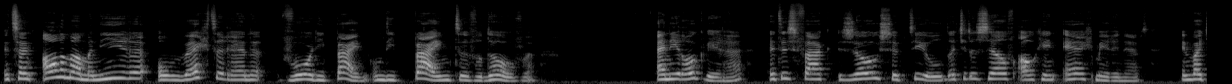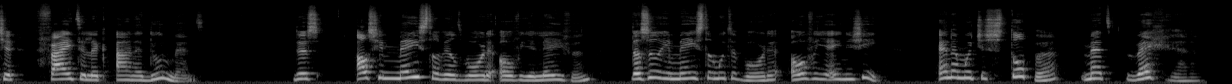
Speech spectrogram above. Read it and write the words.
Het zijn allemaal manieren om weg te rennen voor die pijn, om die pijn te verdoven. En hier ook weer, hè. Het is vaak zo subtiel dat je er zelf al geen erg meer in hebt. In wat je feitelijk aan het doen bent. Dus als je meester wilt worden over je leven, dan zul je meester moeten worden over je energie. En dan moet je stoppen met wegrennen.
